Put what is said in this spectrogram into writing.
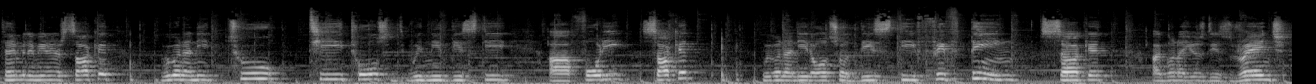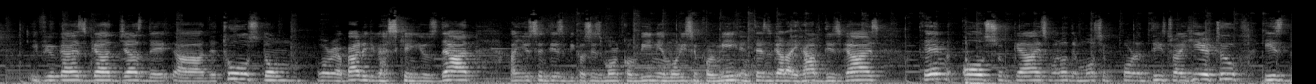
10 millimeter socket. We're gonna need two T tools we need this T40 uh, socket. We're gonna need also this T15 socket. I'm gonna use this wrench. If you guys got just the uh, the tools don't worry about it. You guys can use that. I'm using this because it's more convenient more easy for me. And thanks God I have these guys. And also guys one of the most important things right here too is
